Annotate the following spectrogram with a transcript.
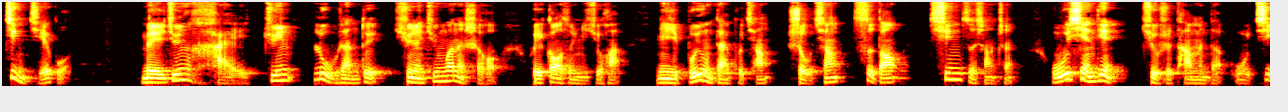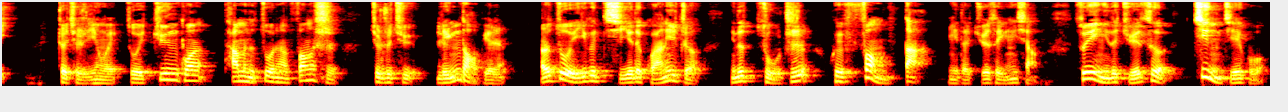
净结果。美军海军陆战队训练军官的时候，会告诉你一句话：你不用带步枪、手枪、刺刀，亲自上阵，无线电就是他们的武器。这就是因为作为军官，他们的作战方式就是去领导别人，而作为一个企业的管理者。你的组织会放大你的决策影响，所以你的决策净结果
